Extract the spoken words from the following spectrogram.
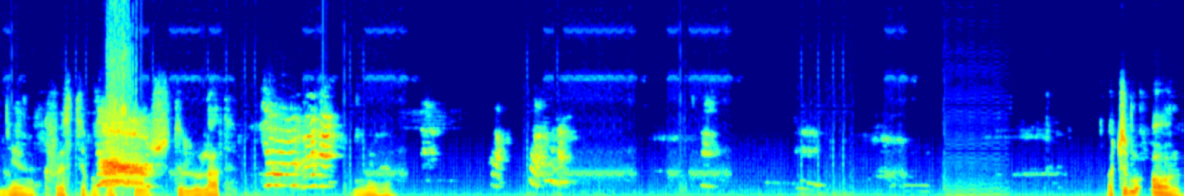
Nie wiem, kwestia po prostu już tylu lat. Nie wiem. A czym on?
